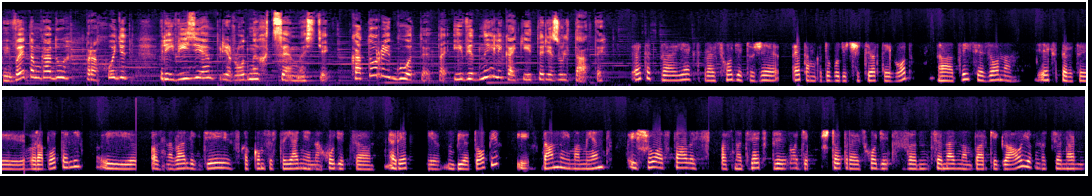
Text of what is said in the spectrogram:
в этом году проходит ревизия природных ценностей. Который год это и видны ли какие-то результаты? Этот проект происходит уже в этом году будет четвертый год. А, три сезона эксперты работали и узнавали, где, в каком состоянии находятся редкие биотопы. И в данный момент еще осталось посмотреть в природе, что происходит в национальном парке Гауя, в национальном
